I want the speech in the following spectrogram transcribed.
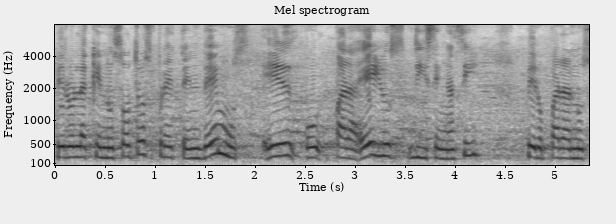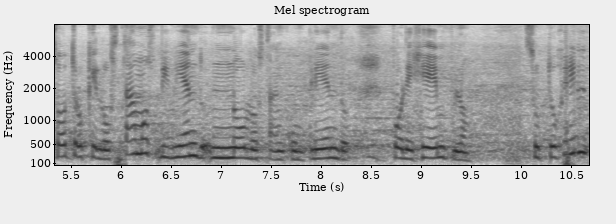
Pero la que nosotros pretendemos, es, para ellos dicen así, pero para nosotros que lo estamos viviendo no lo están cumpliendo. Por ejemplo, Sutujil,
